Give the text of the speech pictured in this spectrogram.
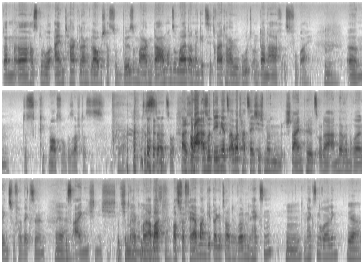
dann äh, hast du einen Tag lang, glaube ich, hast du böse Magen, Darm und so weiter und dann geht es dir drei Tage gut und danach ist vorbei. Hm. Ähm, das kriegt man auch so gesagt. Das ist, das ist halt so. Also- aber also den jetzt aber tatsächlich mit einem Steinpilz oder anderen Röhrling zu verwechseln, Ja. ist eigentlich nicht, Gibt's nicht. Merkmale, Aber gibt's da? was Verfärben angeht, da gibt es auch den Röhrling, den Hexen, Mhm. den Hexenröhrling. Ja,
